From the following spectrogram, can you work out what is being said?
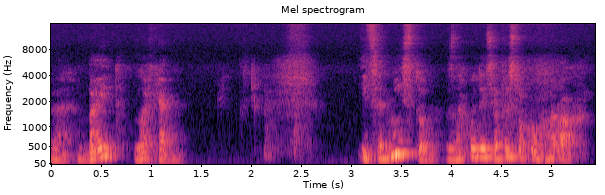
е, Бейт Лехем. І це місто знаходиться високо в горах.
